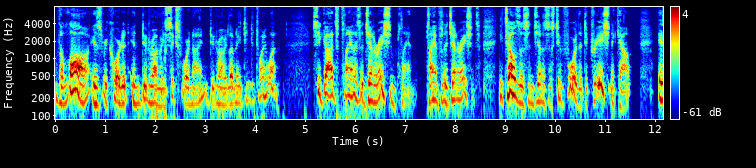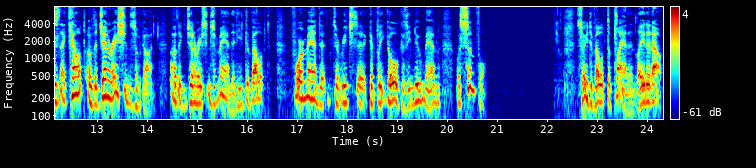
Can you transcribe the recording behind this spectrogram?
the law is recorded in Deuteronomy 6, 4, 9, Deuteronomy 11, 18 to 21. See, God's plan is a generation plan plan for the generations. He tells us in Genesis 2 4 that the creation account is an account of the generations of God, of the generations of man that he developed for man to, to reach the complete goal because he knew man was sinful. So he developed the plan and laid it out.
